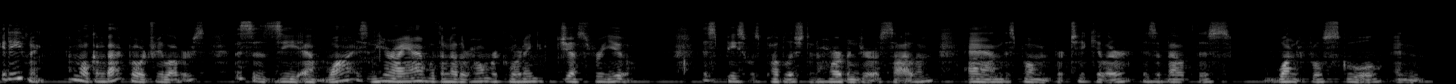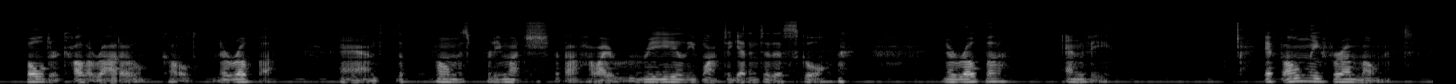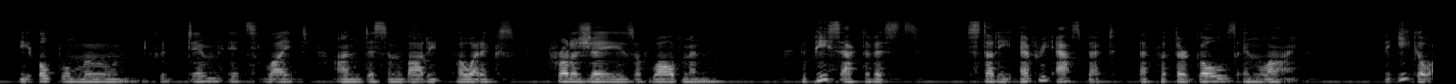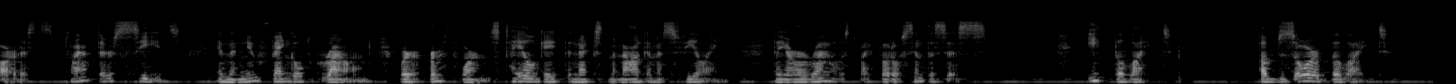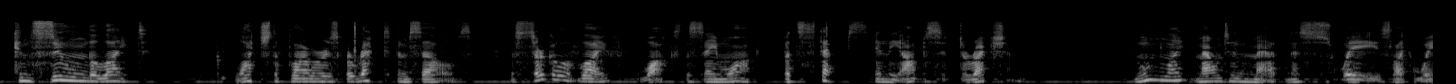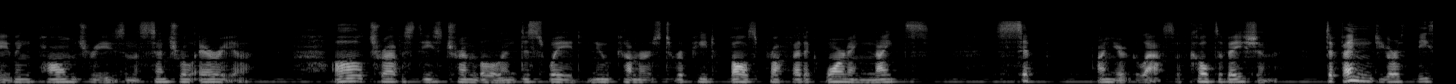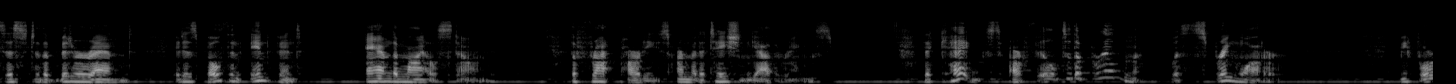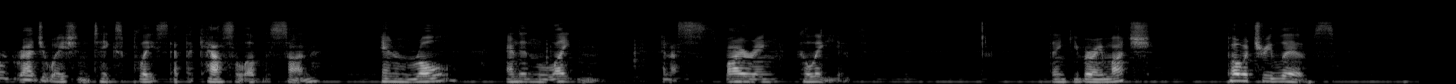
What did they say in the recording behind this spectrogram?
Good evening, and welcome back, poetry lovers. This is Z.M. Wise, and here I am with another home recording just for you. This piece was published in Harbinger Asylum, and this poem in particular is about this wonderful school in Boulder, Colorado called Naropa. And the poem is pretty much about how I really want to get into this school. Naropa Envy. If only for a moment the opal moon could dim its light on disembodied poetics, protégés of Waldman. The peace activists study every aspect that put their goals in line. The eco artists plant their seeds in the newfangled ground where earthworms tailgate the next monogamous feeling. They are aroused by photosynthesis. Eat the light. Absorb the light. Consume the light. Watch the flowers erect themselves. The circle of life walks the same walk, but steps in the opposite direction. Moonlight mountain madness sways like waving palm trees in the central area. All travesties tremble and dissuade newcomers to repeat false prophetic warning nights. Sip on your glass of cultivation. Defend your thesis to the bitter end. It is both an infant and a milestone. The frat parties are meditation gatherings. The kegs are filled to the brim with spring water. Before graduation takes place at the Castle of the Sun, enroll and enlighten an aspiring collegiate. Thank you very much. Poetry lives.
